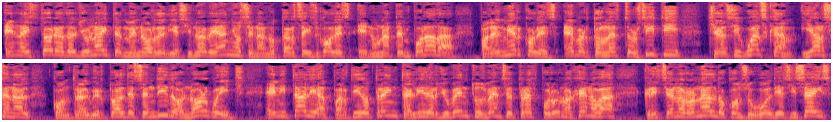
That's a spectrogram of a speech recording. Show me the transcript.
en la historia del United menor de 19 años en anotar seis goles en una temporada. Para el miércoles, Everton Leicester City, Chelsea West Ham y Arsenal contra el virtual descendido Norwich. En Italia, partido 30, el líder Juventus vence 3 por 1 a Génova. Cristiano Ronaldo con su gol 16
